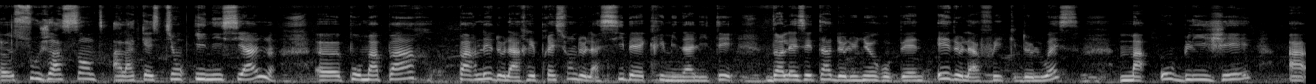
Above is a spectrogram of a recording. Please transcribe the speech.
euh, sous-jacentes à la question initiale. Euh, pour ma part, parler de la répression de la cybercriminalité dans les États de l'Union européenne et de l'Afrique de l'Ouest m'a obligé à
